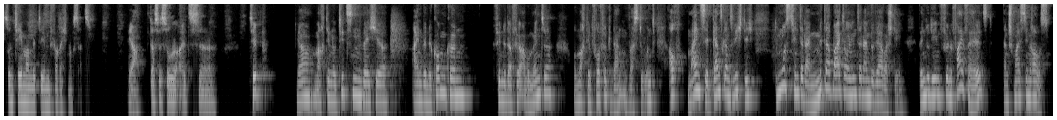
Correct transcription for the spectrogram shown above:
so ein Thema mit dem Verrechnungssatz. Ja, das ist so als äh, Tipp. Ja, mach dir Notizen, welche Einwände kommen können, finde dafür Argumente und mach den Vorfeld Gedanken, was du. Und auch Mindset, ganz, ganz wichtig, du musst hinter deinem Mitarbeiter und hinter deinem Bewerber stehen. Wenn du den für eine Pfeife hältst, dann schmeißt ihn raus.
